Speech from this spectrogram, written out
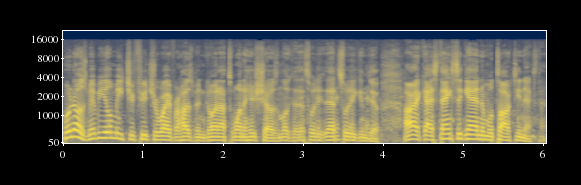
Who knows? Maybe you'll meet your future wife or husband going out to one of his shows and look. That's what he, that's what he can do. All right, guys. Thanks again, and we'll talk to you next time.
